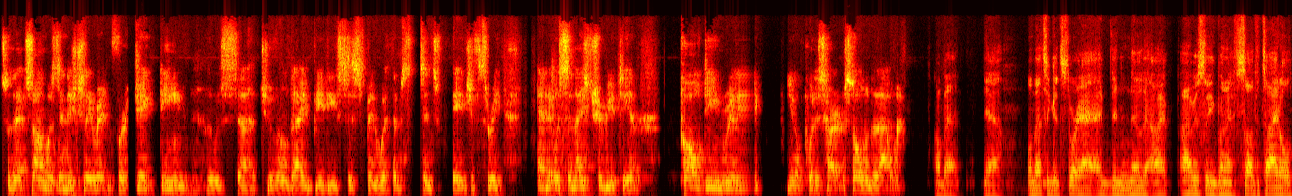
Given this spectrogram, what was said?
So that song was initially written for Jake Dean, whose uh, juvenile diabetes has been with him since age of three, and it was a nice tribute to him. Paul Dean really, you know, put his heart and soul into that one. I'll bet. Yeah. Well, that's a good story. I, I, didn't know that. I obviously, when I saw the title,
